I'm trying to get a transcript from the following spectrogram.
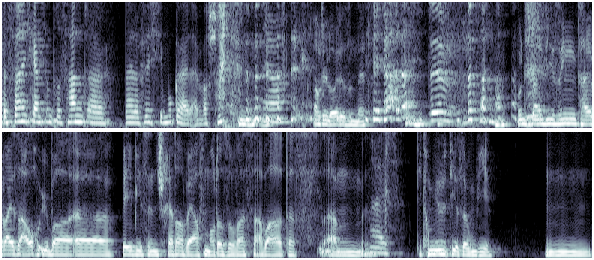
Das fand ich ganz interessant. Äh, leider finde ich die Mucke halt einfach scheiße. Ja. Aber die Leute sind nett. ja, das stimmt. Und ich meine, die singen teilweise auch über äh, Babys in Schredder werfen oder sowas, aber das ähm, Nice. die Community ist irgendwie mh,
